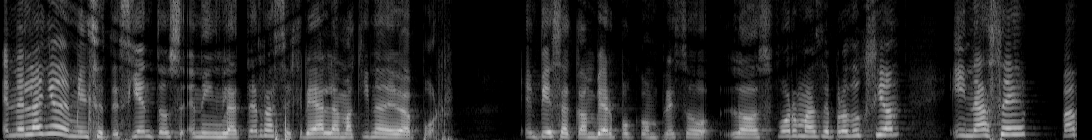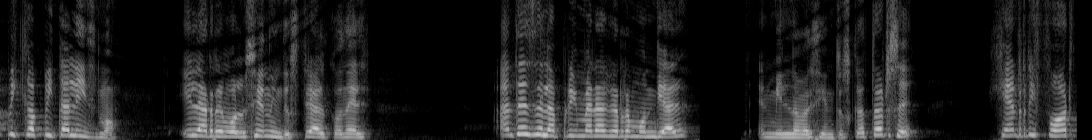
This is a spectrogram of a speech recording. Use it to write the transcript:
En el año de 1700, en Inglaterra se crea la máquina de vapor. Empieza a cambiar por completo las formas de producción y nace papi capitalismo y la revolución industrial con él. Antes de la Primera Guerra Mundial, en 1914, Henry Ford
